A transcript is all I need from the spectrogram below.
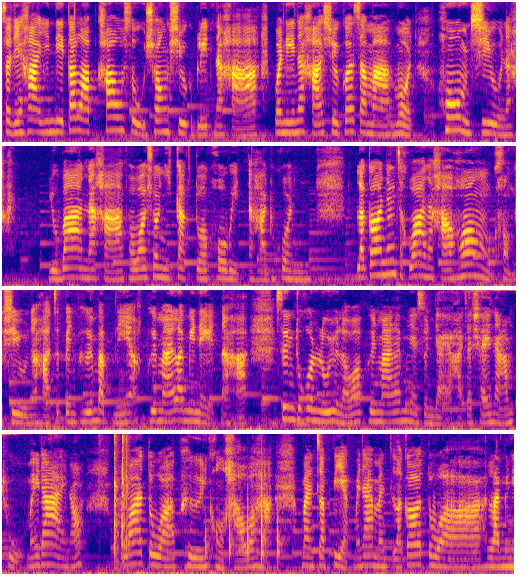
สวัสดีค่ะ ยินดีต้อนรับเข้าสู่ช่องชิลกับลิศนะคะ วันนี้นะคะชิลก็จะมาหมด Home ชิลนะคะ อยู่บ้านนะคะ เพราะว่าช่วงนี้กักตัวโควิดนะคะ ทุกคน แล้วก็เนื่องจากว่านะคะห้องของชิลนะคะ จะเป็นพื้นแบบนี้พื้นไม้ลามิเนตนะคะ ซึ่งทุกคนรู้อยู่แล้วว่าพื้นไม้ลามิเนตส่วนใหญ่อะค่ะ จะใช้น้ำถูไม่ได้เนาะเพราะว่าตัวพื้นของเขาอะค่ะ มันจะเปียกไม่ได้มันแล้วก็ตัวลามิเน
